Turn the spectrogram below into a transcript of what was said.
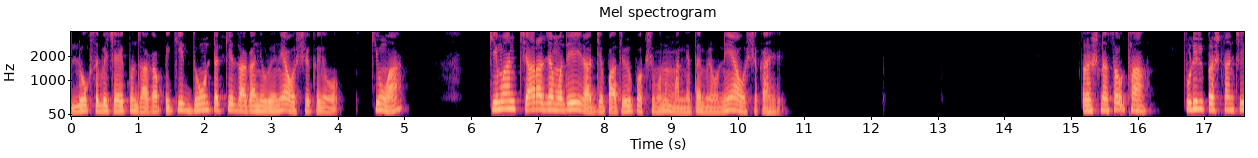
लोकसभेच्या एकूण जागांपैकी दोन टक्के जागा निवडणे आवश्यक किंवा किमान चार राज्यांमध्ये राज्य पातळीवर पक्ष म्हणून मान्यता मिळवणे आवश्यक आहे. प्रश्न चौथा पुढील प्रश्नांची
